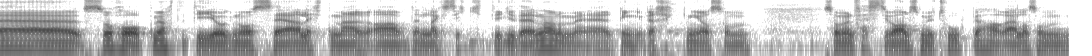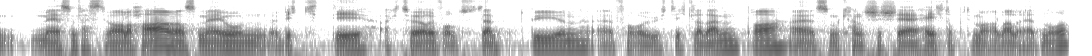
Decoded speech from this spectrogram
Eh, så håper vi at de òg nå ser litt mer av den langsiktige delen av det, med ringvirkninger som som en festival som Utopia har, eller som vi som festivaler har. Altså, vi er jo en viktig aktør i forhold til studentbyen eh, for å utvikle den bra, eh, som kanskje ikke er helt optimal allerede nå.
